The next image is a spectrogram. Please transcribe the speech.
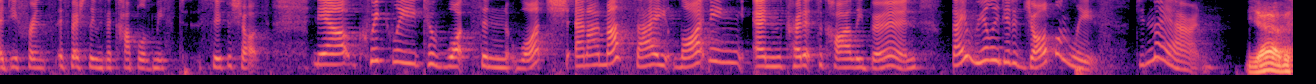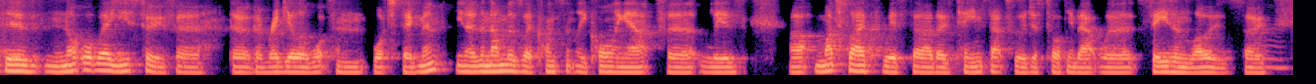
a difference especially with a couple of missed super shots. Now quickly to watson watch and i must say lightning and credit to kylie byrne they really did a job on liz didn't they aaron yeah, this is not what we're used to for the, the regular Watson Watch segment. You know, the numbers we're constantly calling out for Liz, uh, much like with uh, those team stats we were just talking about, were season lows. So, mm.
